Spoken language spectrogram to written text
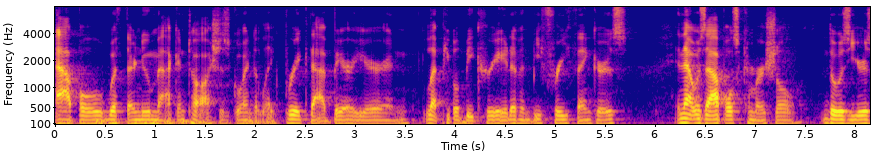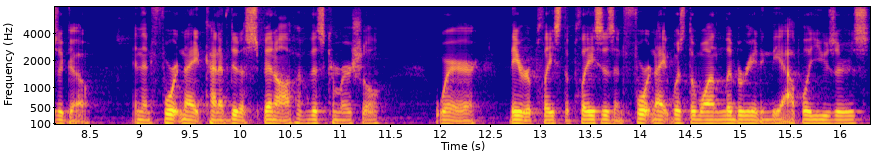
Apple with their new Macintosh is going to like break that barrier and let people be creative and be free thinkers. And that was Apple's commercial those years ago. And then Fortnite kind of did a spin-off of this commercial where they replaced the places and Fortnite was the one liberating the Apple users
